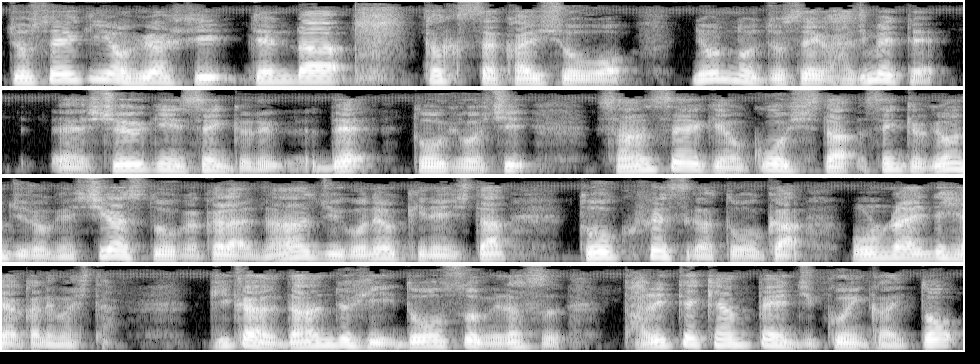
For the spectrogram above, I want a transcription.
女性議員を増やし、ジェンダー格差解消を日本の女性が初めてえ衆議院選挙でで投票し、参政権を行使した1946年4月10日から75年を記念したトークフェスが10日、オンラインで開かれました。議会の男女比同数を目指すパリテキャンペーン実行委員会と、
